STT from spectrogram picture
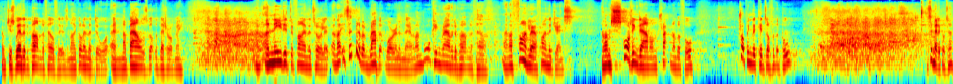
which is where the Department of Health is, and I got in the door, and my bowels got the better of me. and I needed to find the toilet. And I, it's a bit of a rabbit warren in there, and I'm walking around the Department of Health, and I finally I find the gents. And I'm squatting down on trap number four, dropping the kids off at the pool. it's a medical term.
